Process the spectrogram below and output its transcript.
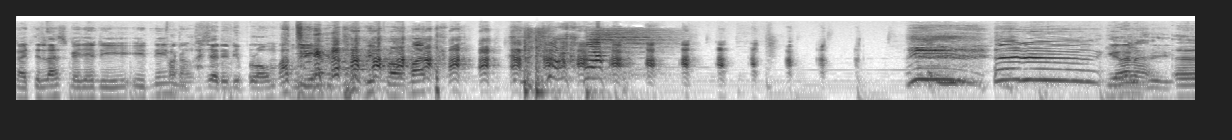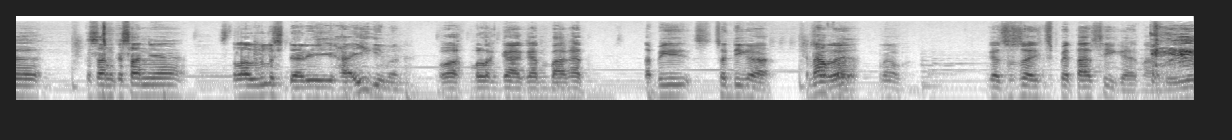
nggak jelas nggak jadi ini. pada nggak jadi diplomat Iya, nggak jadi diplomat. Aduh, gimana Iya sih. Eh, kesan-kesannya setelah lulus dari HI gimana Wah, melegakan banget. Tapi sedih kak. kenapa Soalnya kenapa nggak sesuai ekspektasi kan. Nah, dulu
